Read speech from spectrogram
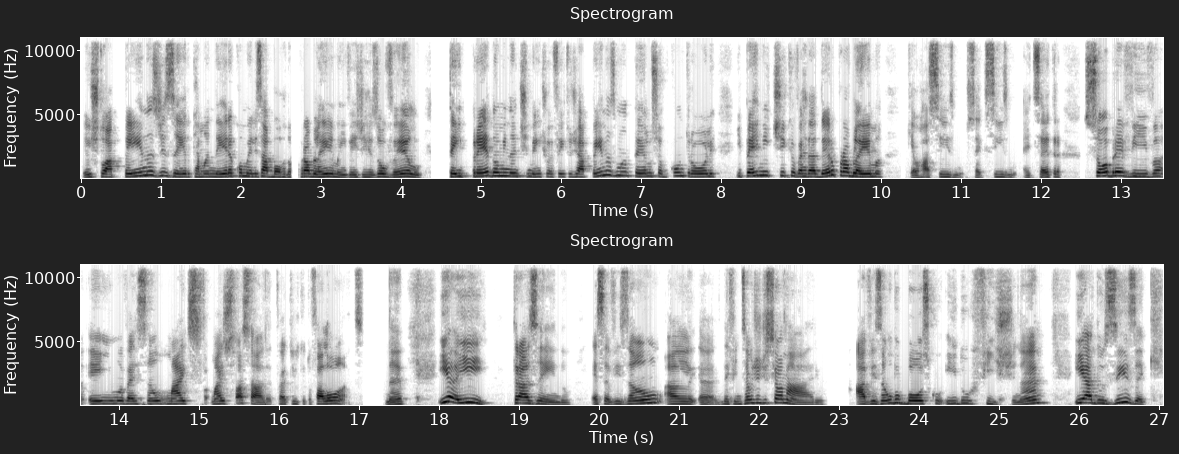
Eu estou apenas dizendo que a maneira como eles abordam o problema, em vez de resolvê-lo, tem predominantemente o efeito de apenas mantê-lo sob controle e permitir que o verdadeiro problema, que é o racismo, o sexismo, etc., sobreviva em uma versão mais, mais disfarçada, que foi aquilo que tu falou antes né? E aí, trazendo essa visão, a, a, definição de dicionário, a visão do Bosco e do Fish, né? E a do Zizek,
